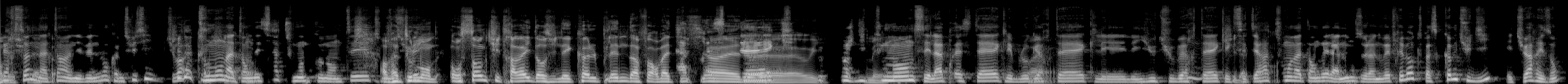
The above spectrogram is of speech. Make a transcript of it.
personne n'attend un événement comme celui-ci. Tu vois, tout le monde attendait ça, tout le monde commentait. enfin, tout le monde. On sent que tu travailles dans une école pleine d'informaticiens. Quand je dis tout le monde, c'est la presse tech, les blogueurs tech, les, les youtubeurs tech, etc. Tout le monde attendait l'annonce de la nouvelle Freebox parce que, comme tu dis, et tu as raison,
